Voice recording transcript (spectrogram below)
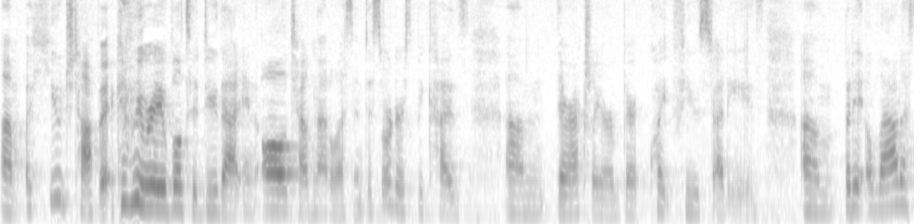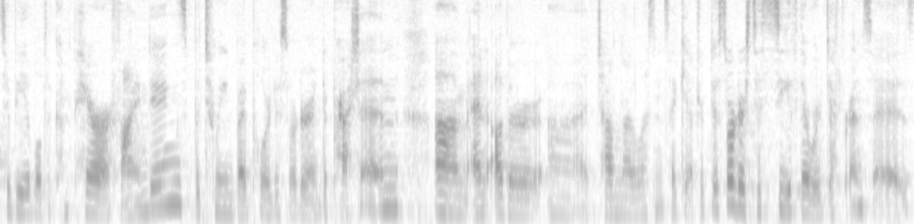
Um, a huge topic, and we were able to do that in all child and adolescent disorders because um, there actually are very, quite few studies. Um, but it allowed us to be able to compare our findings between bipolar disorder and depression um, and other uh, child and adolescent psychiatric disorders to see if there were differences.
